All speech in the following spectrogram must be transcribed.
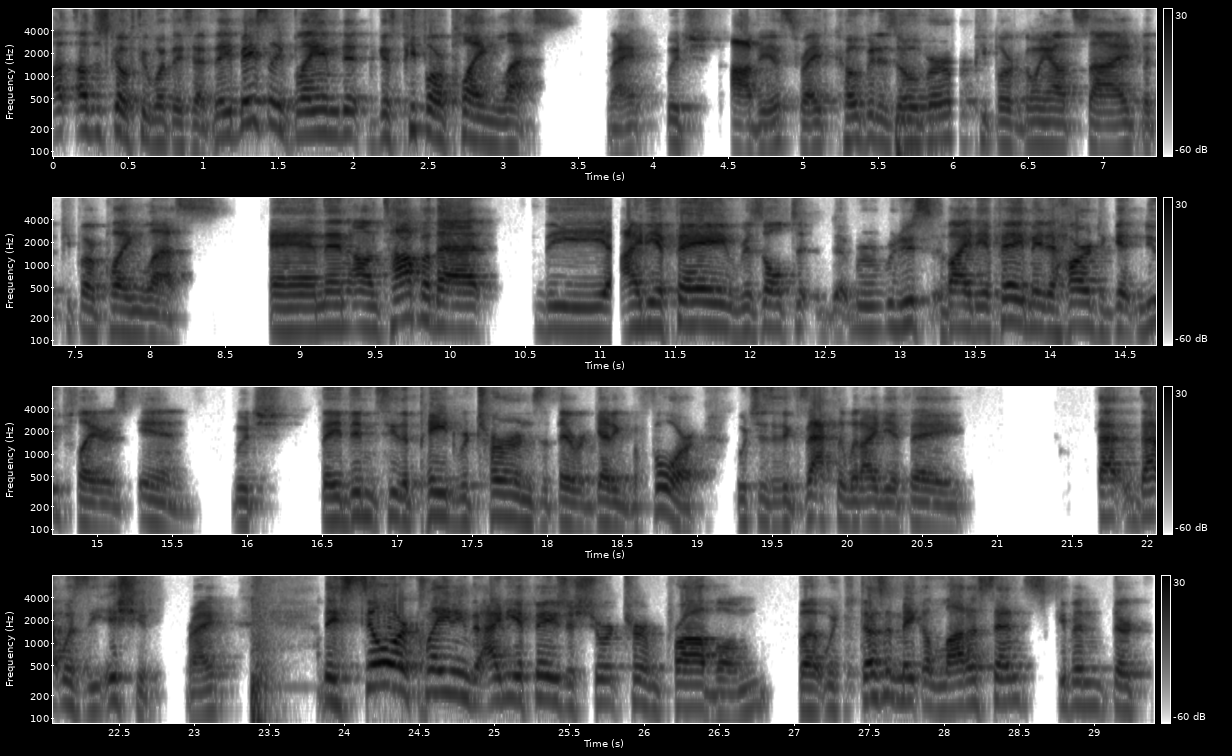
I'll just go through what they said. They basically blamed it because people are playing less, right? Which obvious, right? COVID is over. People are going outside, but people are playing less. And then on top of that, the IDFA resulted reduced by IDFA made it hard to get new players in, which they didn't see the paid returns that they were getting before, which is exactly what IDFA that that was the issue, right? They still are claiming that IDFA is a short-term problem, but which doesn't make a lot of sense given their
